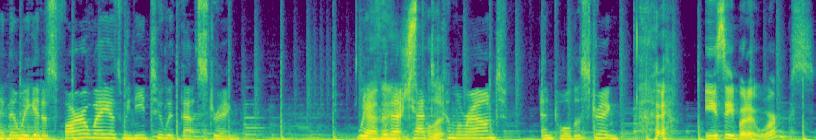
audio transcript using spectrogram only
and then we get mm-hmm. as far away as we need to with that string. Wait Yeah, for that cat to it. come around and pull the string. Easy, but it works.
